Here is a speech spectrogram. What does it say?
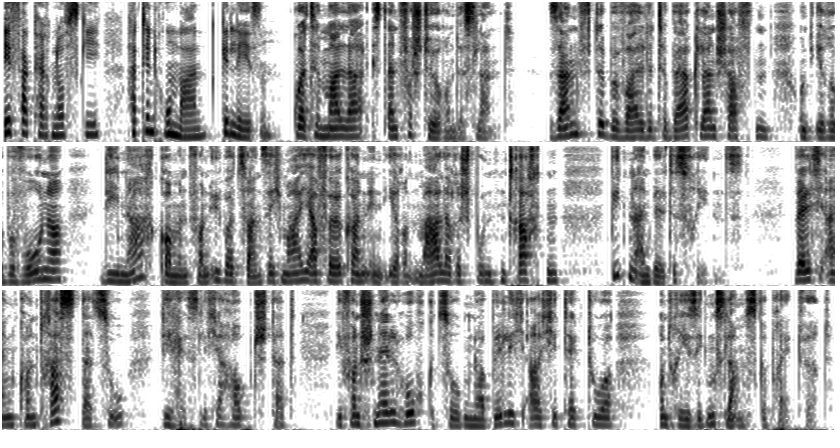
Eva Karnowski hat den Roman gelesen. Guatemala ist ein verstörendes Land. Sanfte, bewaldete Berglandschaften und ihre Bewohner, die Nachkommen von über 20 Maya-Völkern in ihren malerisch bunten Trachten, bieten ein Bild des Friedens. Welch ein Kontrast dazu die hässliche Hauptstadt, die von schnell hochgezogener Billigarchitektur und riesigen Slums geprägt wird.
